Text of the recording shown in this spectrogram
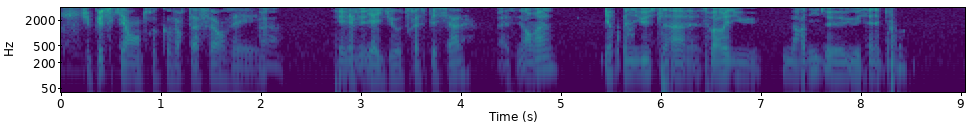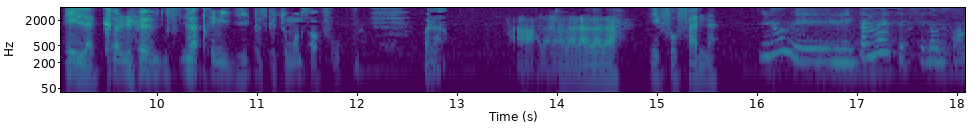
Je sais plus ce qu'il y a entre Covert Affairs et Ah, FBI duo très spécial. bah, c'est normal. Ils reprennent juste la soirée du du mardi de USA Network. Et il la colle le- l'après-midi parce que tout le monde s'en fout. Voilà. Ah là là là là là là, les faux fans. Non, mais elle est pas mal cette saison 3.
